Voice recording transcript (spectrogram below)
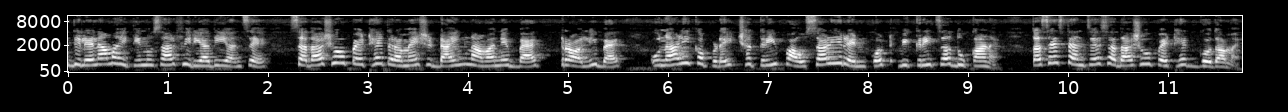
दिलेल्या माहितीनुसार फिर्यादी यांचे सदाशिव पेठेत रमेश डाईंग नावाने बॅग ट्रॉली बॅग उन्हाळी कपडे छत्री पावसाळी रेनकोट विक्रीचं दुकान आहे. तसेच त्यांचे सदाशिव पेठेत गोदाम आहे.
